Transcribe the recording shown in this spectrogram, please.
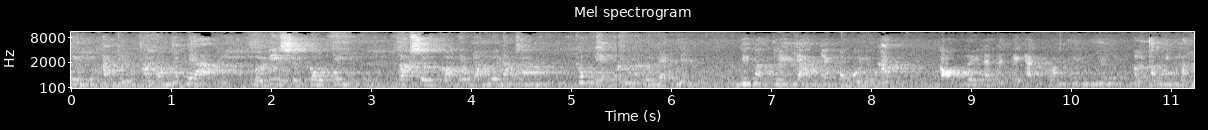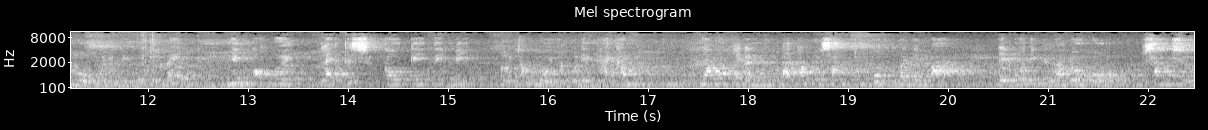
nhiều du khách đến tham quan nhất đấy ạ. Bởi vì sự cầu kỳ thật sự có nhiều đó người nói rằng không biết là người đẹp nhất, nhưng mà tùy cảm nhận của mỗi du khách, có người là thích cái cảnh quan thiên nhiên ở trong những lăng mộ của những vị vua trước đây, nhưng có người lại thích sự cầu kỳ tỉ mỉ ở trong nội thất của điện Thái Thanh. Nhà vua Khải Định đã cho người sang Trung Quốc và Nhật Bản để mua những cái loại đồ gỗ săn sứ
